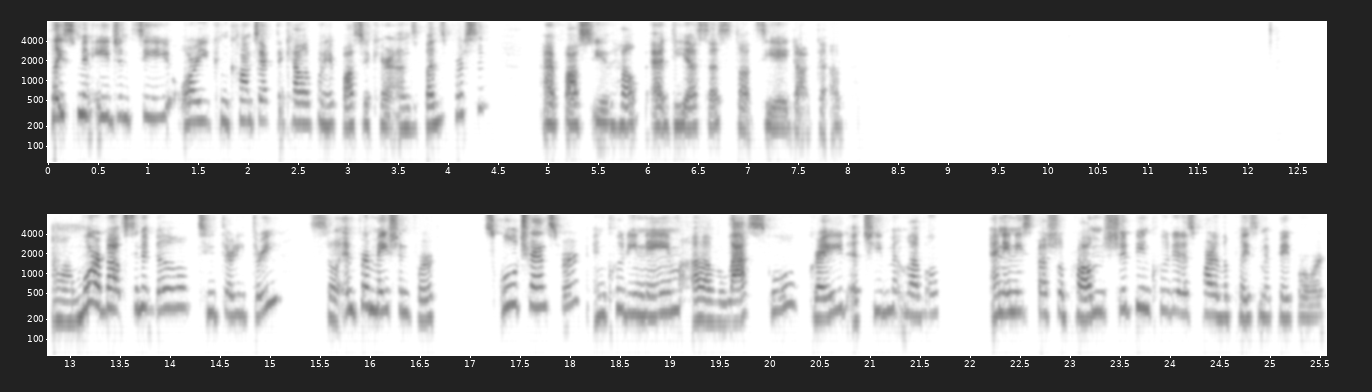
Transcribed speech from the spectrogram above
placement agency, or you can contact the California Foster Care Ombudsperson at fosteryouthhelp at dss.ca.gov. Uh, more about Senate Bill 233. So information for school transfer, including name of last school, grade, achievement level, and any special problems should be included as part of the placement paperwork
